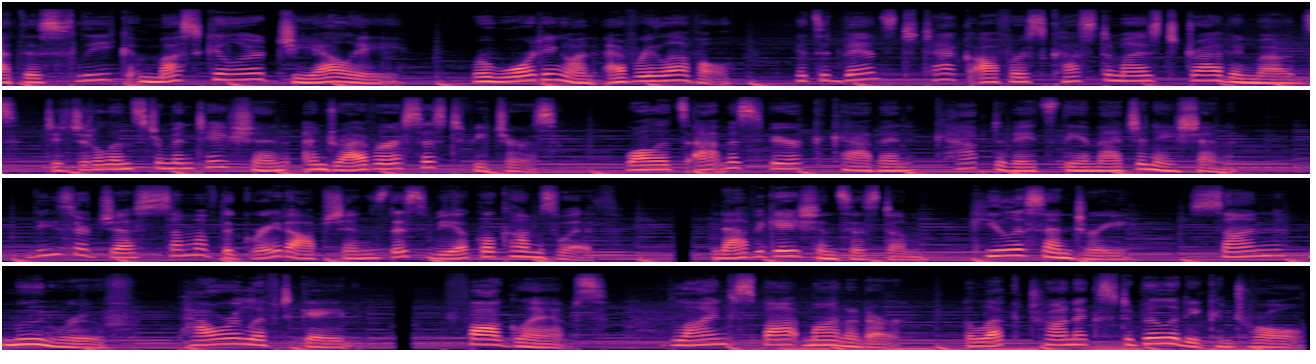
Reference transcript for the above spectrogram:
at this sleek, muscular GLE. Rewarding on every level, its advanced tech offers customized driving modes, digital instrumentation, and driver assist features, while its atmospheric cabin captivates the imagination. These are just some of the great options this vehicle comes with. Navigation system, keyless entry, sun, moonroof, power liftgate, fog lamps, blind spot monitor, electronic stability control,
